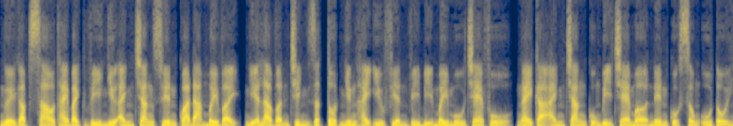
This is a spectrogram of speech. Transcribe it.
Người gặp sao Thái Bạch ví như ánh trăng xuyên qua đám mây vậy, nghĩa là vận trình rất tốt nhưng hay ưu phiền vì bị mây mù che phủ, ngay cả ánh trăng cũng bị che mờ nên cuộc sống u tối,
